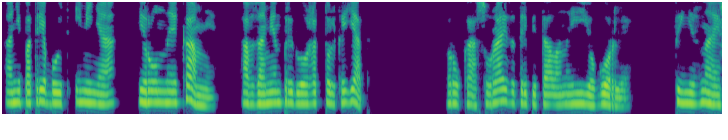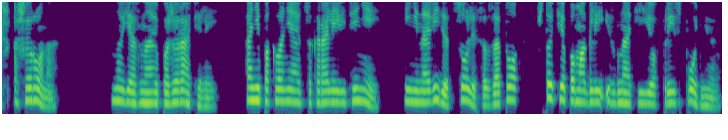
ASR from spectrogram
Они потребуют и меня, и рунные камни, а взамен предложат только яд. Рука Сурай затрепетала на ее горле. Ты не знаешь Аширона. Но я знаю пожирателей. Они поклоняются королеве теней и ненавидят Солисов за то, что те помогли изгнать ее в преисподнюю.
